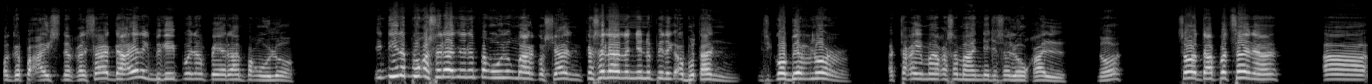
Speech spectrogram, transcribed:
pagpapaayos ng kalsada, ay nagbigay po ng pera ang Pangulo. Hindi na po kasalanan ng Pangulong Marcos yan. Kasalanan niya nung pinag-abutan. Si Gobernur at saka yung mga kasamahan niya dyan sa local. No? So, dapat sana, ah,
